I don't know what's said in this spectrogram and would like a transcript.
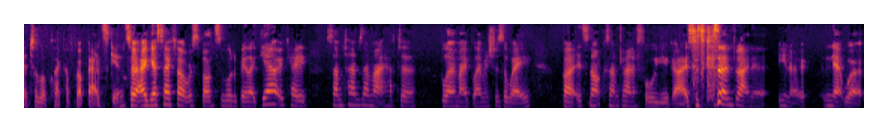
it to look like I've got bad skin. So I guess I felt responsible to be like, yeah, okay. Sometimes I might have to blow my blemishes away. But it's not because I'm trying to fool you guys. It's because I'm trying to, you know, network.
